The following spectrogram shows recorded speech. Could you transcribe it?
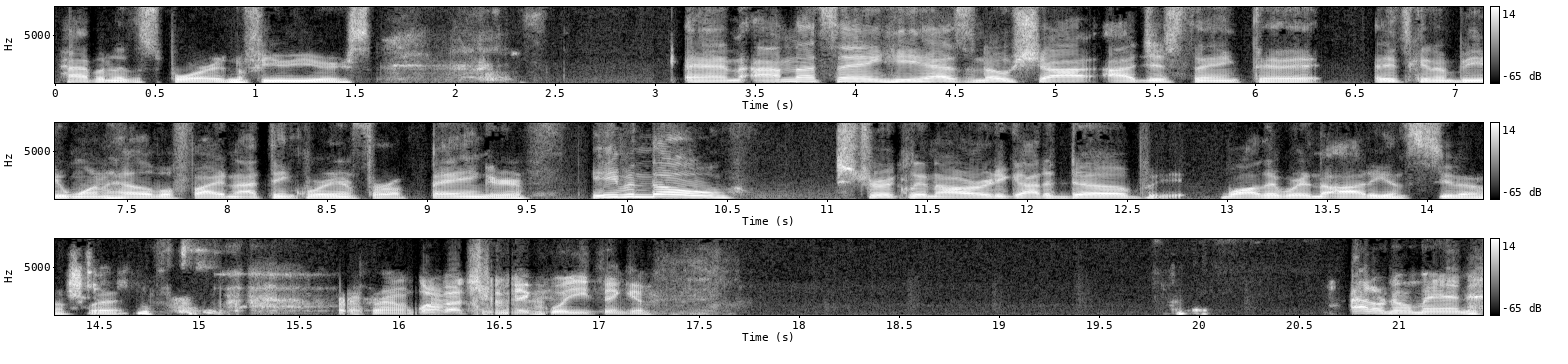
happen to the sport in a few years. And I'm not saying he has no shot. I just think that it's going to be one hell of a fight, and I think we're in for a banger. Even though Strickland already got a dub while they were in the audience, you know. But What about you, Vic? What are you thinking? I don't know, man.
